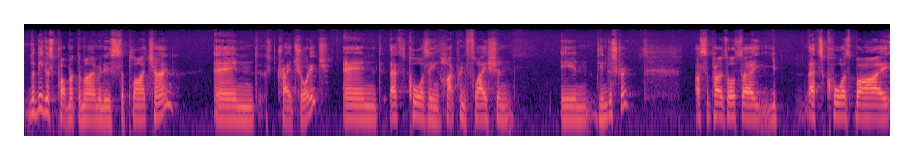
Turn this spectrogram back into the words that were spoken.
The biggest problem at the moment is supply chain and trade shortage, and that's causing hyperinflation in the industry. I suppose also you, that's caused by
